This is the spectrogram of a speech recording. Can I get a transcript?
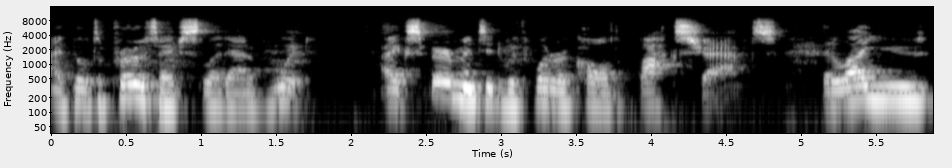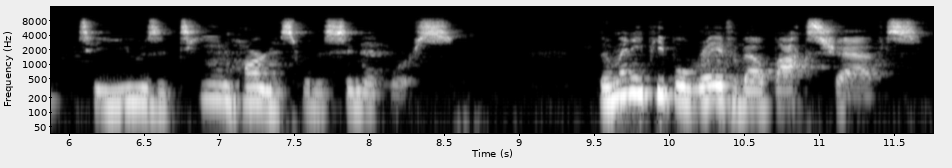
I built a prototype sled out of wood. I experimented with what are called box shafts that allow you to use a team harness with a single horse. Though many people rave about box shafts,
